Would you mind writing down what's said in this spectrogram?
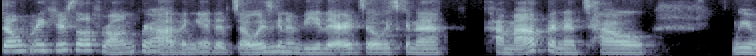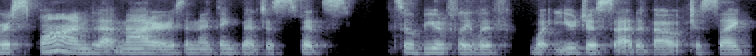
don't make yourself wrong for having it. It's always going to be there. It's always going to come up. And it's how we respond that matters and i think that just fits so beautifully with what you just said about just like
